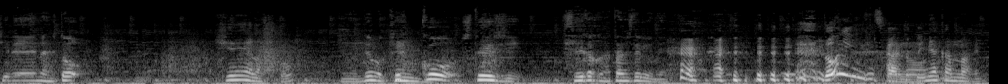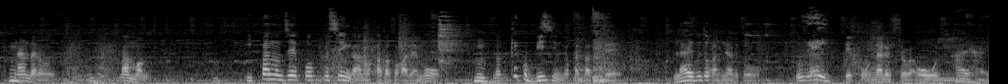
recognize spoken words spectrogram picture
綺麗な人、綺麗なうんでも結構ステージ、性格破綻してるよね。人どういう意味ですか？ちょっと意味わかんない。なんだろう、まあまあ、一般の J-POP シンガーの方とかでも、まあ結構美人の方って、ライブとかになると、ウェイってこうなる人が多い。はいはい。っ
